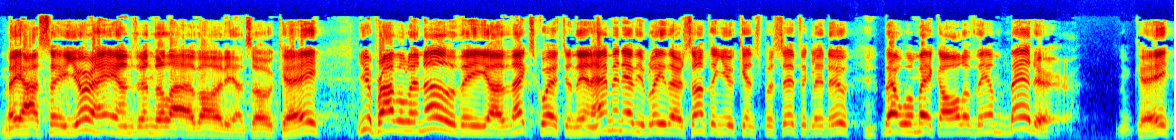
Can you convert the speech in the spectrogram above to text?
May I see your hands in the live audience, okay? You probably know the, uh, next question then. How many of you believe there's something you can specifically do that will make all of them better? Okay?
